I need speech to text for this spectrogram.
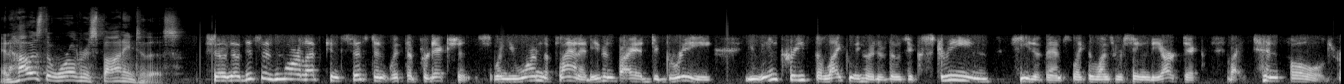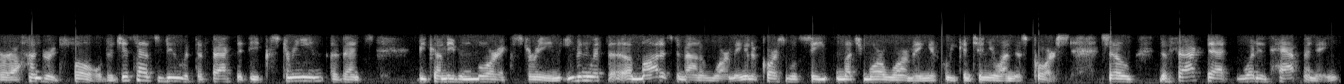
and how is the world responding to this? So, no, this is more or less consistent with the predictions. When you warm the planet, even by a degree, you increase the likelihood of those extreme heat events, like the ones we're seeing in the Arctic, by tenfold or a hundredfold. It just has to do with the fact that the extreme events become even more extreme, even with a, modest amount of warming. And of course, we'll see much more warming if we continue on this course. So the fact that what is happening,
